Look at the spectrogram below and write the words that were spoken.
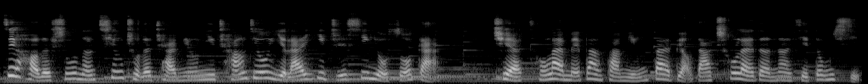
最好的书能清楚地阐明你长久以来一直心有所感，却从来没办法明白表达出来的那些东西。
